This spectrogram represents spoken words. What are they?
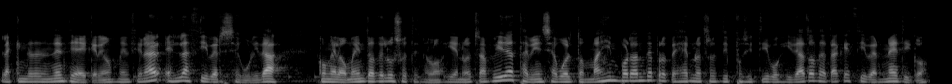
la quinta tendencia que queremos mencionar es la ciberseguridad. Con el aumento del uso de tecnología en nuestras vidas, también se ha vuelto más importante proteger nuestros dispositivos y datos de ataques cibernéticos.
